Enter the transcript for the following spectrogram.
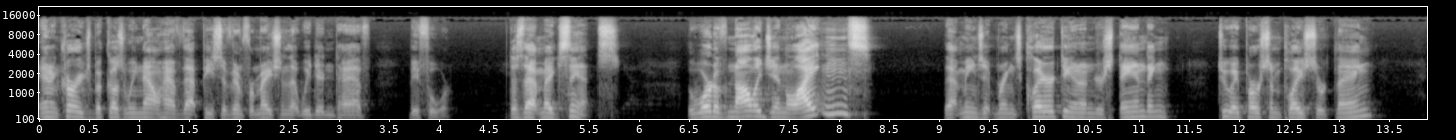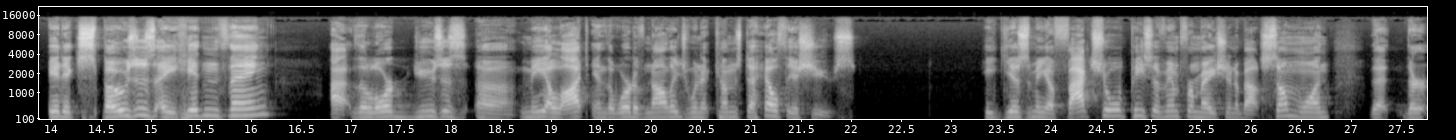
and encourage because we now have that piece of information that we didn't have before. Does that make sense? The word of knowledge enlightens. That means it brings clarity and understanding to a person, place, or thing. It exposes a hidden thing. I, the Lord uses uh, me a lot in the word of knowledge when it comes to health issues. He gives me a factual piece of information about someone that their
